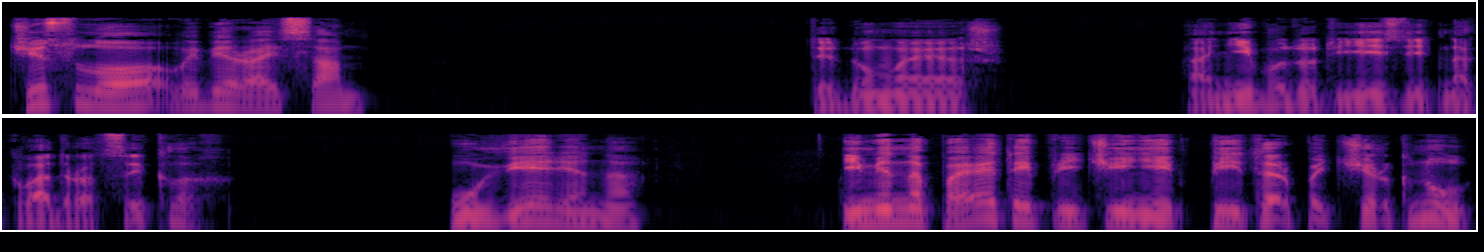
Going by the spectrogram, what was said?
Число выбирай сам. Ты думаешь, они будут ездить на квадроциклах? Уверена. Именно по этой причине Питер подчеркнул,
